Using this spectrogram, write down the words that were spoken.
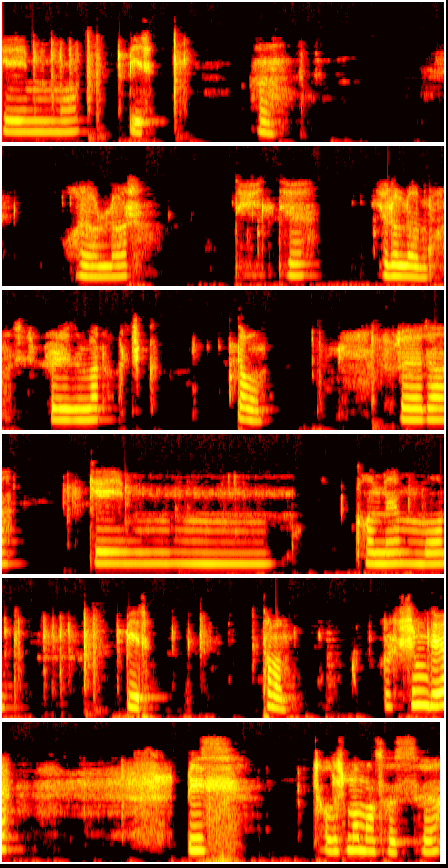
Game mode 1. Ha. Değil de yaralar Resimler açık. Tamam. Şuraya da game game mode 1. Tamam. Şimdi biz çalışma masası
